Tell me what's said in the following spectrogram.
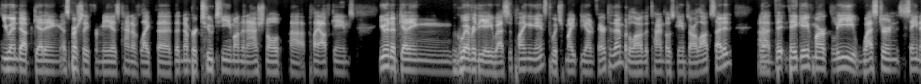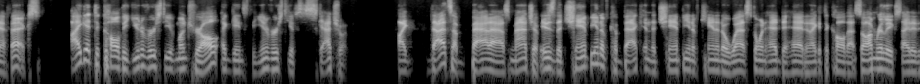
you end up getting, especially for me, as kind of like the the number two team on the national uh, playoff games. You end up getting whoever the AUS is playing against, which might be unfair to them, but a lot of the time those games are lopsided. Uh, they, they gave Mark Lee Western Saint FX. I get to call the University of Montreal against the University of Saskatchewan. Like that's a badass matchup. It is the champion of Quebec and the champion of Canada West going head to head, and I get to call that. So I'm really excited,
